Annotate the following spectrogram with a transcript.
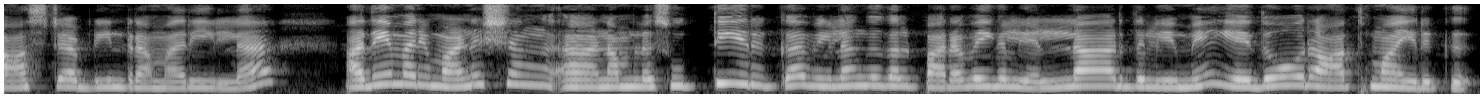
லாஸ்ட்டு அப்படின்ற மாதிரி இல்லை. அதே மாதிரி மனுஷங்க நம்மளை சுற்றி இருக்க விலங்குகள் பறவைகள் எல்லாத்துலேயுமே ஏதோ ஒரு ஆத்மா இருக்குது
